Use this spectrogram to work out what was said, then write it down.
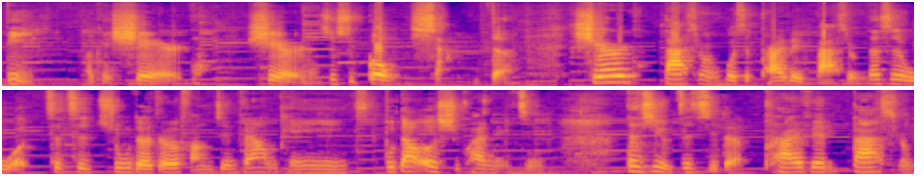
d，OK，shared，shared 就是共享的，shared bathroom 或是 private bathroom。但是我这次租的这个房间非常便宜，不到二十块美金，但是有自己的 private bathroom，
